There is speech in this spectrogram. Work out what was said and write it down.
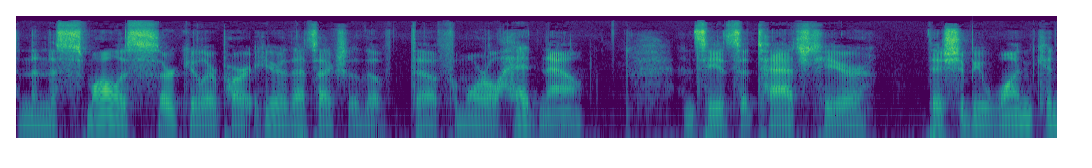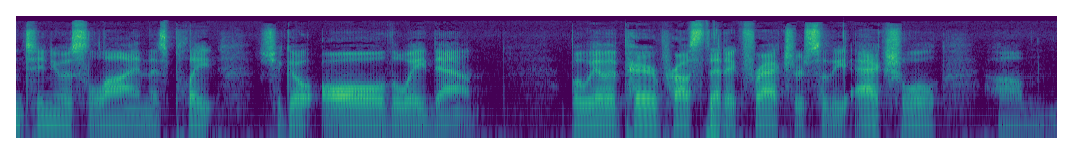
And then the smallest circular part here, that's actually the, the femoral head now and see it's attached here. This should be one continuous line. This plate should go all the way down. But we have a paraprosthetic fracture, so the actual um,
